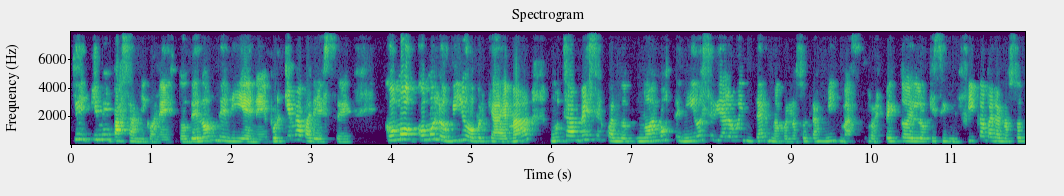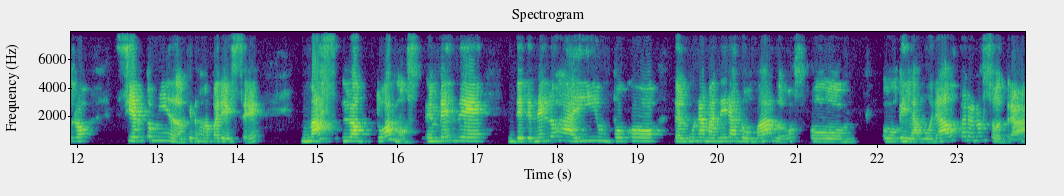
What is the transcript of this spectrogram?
¿Qué, qué me pasa a mí con esto? ¿De dónde viene? ¿Por qué me aparece? ¿Cómo, ¿Cómo lo vivo? Porque además muchas veces cuando no hemos tenido ese diálogo interno con nosotras mismas respecto de lo que significa para nosotros cierto miedo que nos aparece, más lo actuamos en vez de, de tenerlos ahí un poco de alguna manera domados o, o elaborados para nosotras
